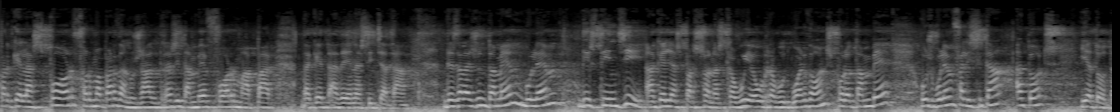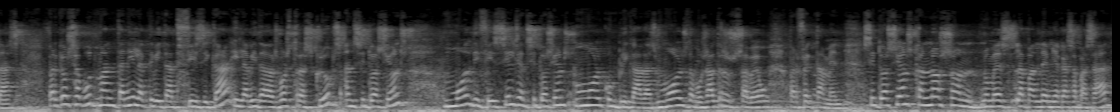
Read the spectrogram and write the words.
perquè l'esport forma part de nosaltres i també forma part d'aquest ADN sitgetà. Des de l'Ajuntament volem distingir aquelles persones que avui heu rebut guardons, però també us volem felicitar a tots i a totes perquè heu sabut mantenir l'activitat física i la vida dels vostres clubs en situacions molt difícils i en situacions molt complicades. Molts de vosaltres ho sabeu perfectament. Situacions que no són només la pandèmia que s'ha passat,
